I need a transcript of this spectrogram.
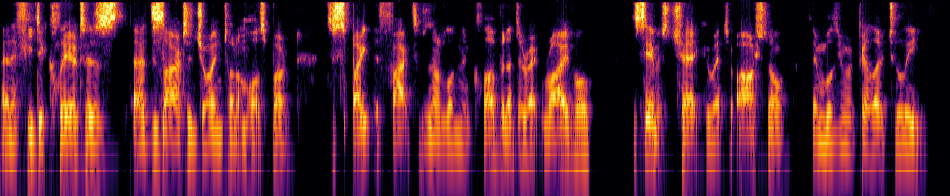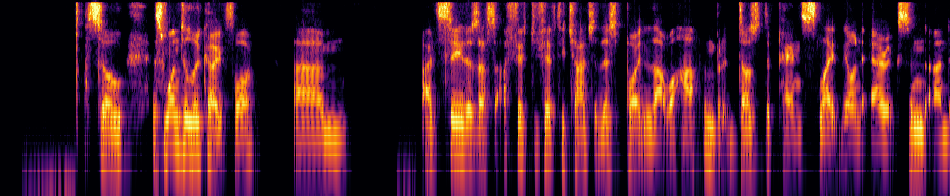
And if he declared his uh, desire to join Tottenham Hotspur, despite the fact it was not a London club and a direct rival, the same as Cech, who went to Arsenal, then Willian would be allowed to leave. So it's one to look out for. Um, I'd say there's a 50 50 chance at this point that that will happen, but it does depend slightly on Eriksen and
